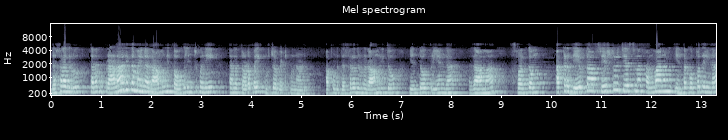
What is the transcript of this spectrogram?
దశరథుడు తనకు ప్రాణాధికమైన రాముని కౌగిలించుకొని తన తొడపై కూర్చోబెట్టుకున్నాడు. అప్పుడు దశరథుడు రామునితో ఎంతో ప్రియంగా రామ స్వర్గం అక్కడ దేవతా శ్రేష్ఠులు చేస్తున్న సన్మానం ఎంత గొప్పదైనా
